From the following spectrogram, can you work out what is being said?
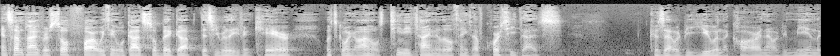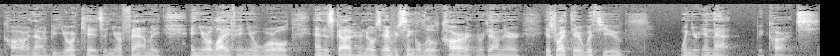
And sometimes we're so far. We think, well, God's so big up. Does He really even care what's going on? Those teeny tiny little things. Of course He does. Because that would be you in the car, and that would be me in the car, and that would be your kids and your family and your life and your world. And this God who knows every single little car down there is right there with you when you're in that big cards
